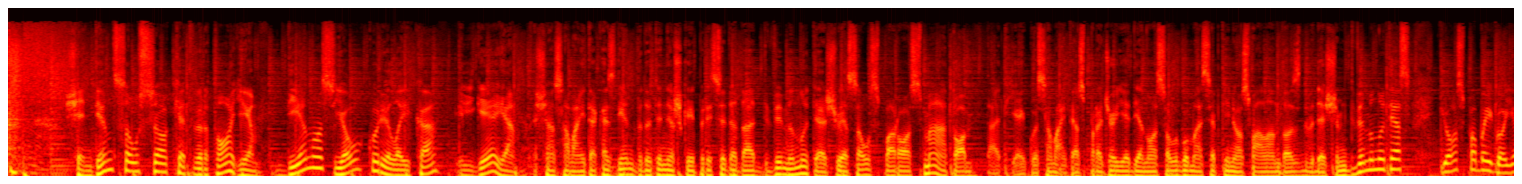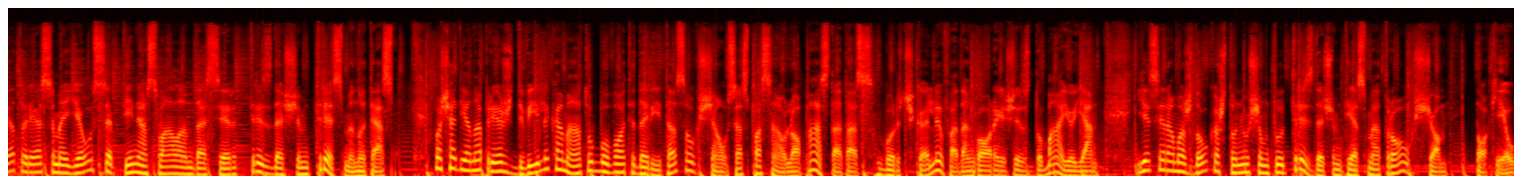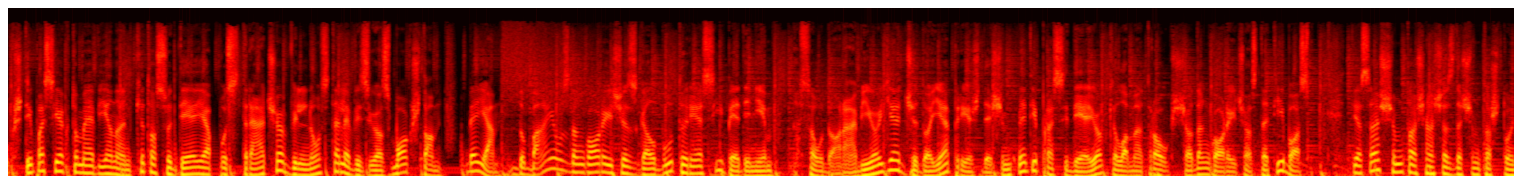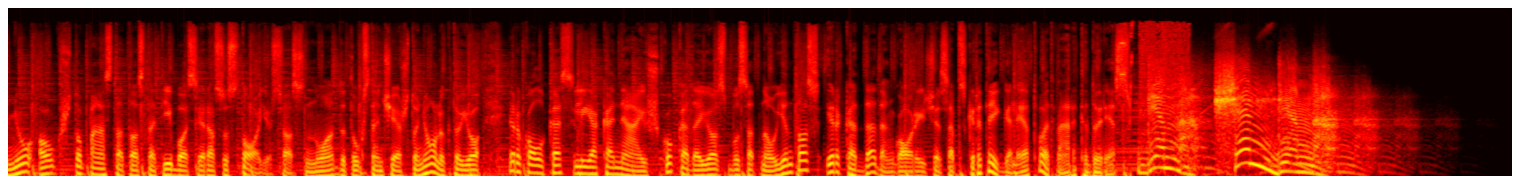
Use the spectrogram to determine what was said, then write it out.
Šiandien sausio ketvirtoji. Dienos jau kurį laiką ilgėja. Šią savaitę kasdien vidutiniškai prisideda 2 minutės šviesaus paros meto. Tad jeigu savaitės pradžioje dienos ilgumas 7 val. 22 minutės, jos pabaigoje turėsime jau 7 val. ir 33 minutės. O šią dieną prieš 12 metų buvo atidarytas aukščiausias pasaulio pastatas - Burj Khalifa dangoraižis Dubajuje. Jis yra maždaug 830 m aukščio. Tokį aukštį pasiektume vieną ant kito sudėję pustrečio Vilniaus televizijos bokšto. Beje, Dubajaus dangoraižis galbūt turės įpėdinį. Saudo Arabijoje, Džidoje prieš dešimtmetį prasidėjo kilometro aukščio dangoraižio statybos. Tiesa, 168 aukštų pastato statybos yra sustojusios nuo 2018 ir kol kas lieka neaišku, kada jos bus atnaujintos ir kada dangoraižis apskritai galėtų atverti duris. Diena. Šiandiena.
